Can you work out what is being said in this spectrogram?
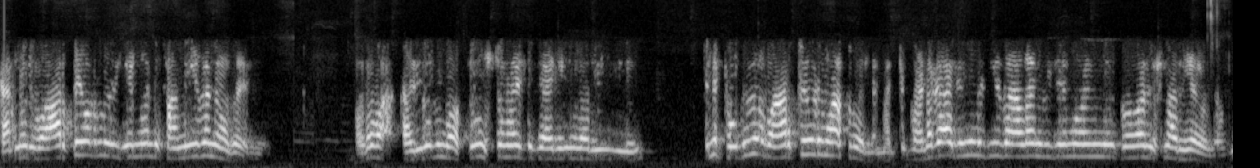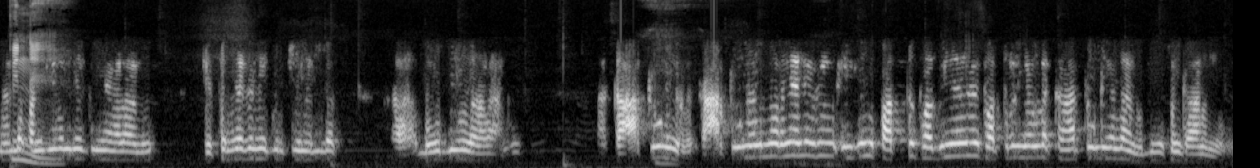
കാരണം ഒരു വാർത്തയോടുള്ള വിജയമോഹന്റെ സമീപനം അതായിരുന്നു. അവിടെ കഴിവതും വസ്തുനിഷ്ഠമായിട്ട് കാര്യങ്ങൾ അറിയുകയും പിന്നെ പൊതുവെ വാർത്തയോട് മാത്രമല്ല മറ്റു പല കാര്യങ്ങളും ചെയ്ത ആളാണ് വിജയമോഹൻ ഗോപാലകൃഷ്ണൻ അറിയാമല്ലോ. നല്ല. സംഗീതം കേൾക്കുന്ന ആളാണ്. ചിത്രരചനയെ കുറിച്ച് നല്ല ബോധ്യമുള്ള ആളാണ്. കാർട്ടൂണുകൾ. കാർട്ടൂണുകൾ എന്ന് പറഞ്ഞാൽ ഒരു ഇതിന് പത്ത് പതിനേഴ് പത്രങ്ങളുടെ കാർട്ടൂണുകളാണ് ദിവസം കാണുന്നത്.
